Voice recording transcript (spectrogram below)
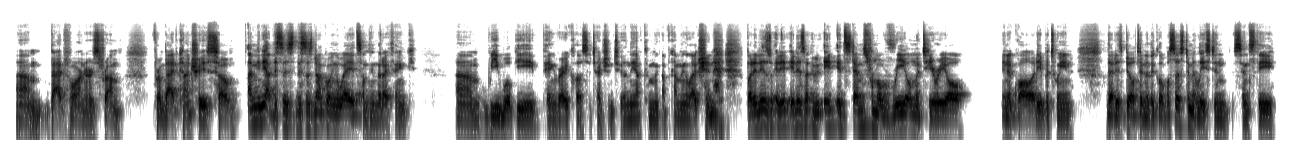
um, bad foreigners from from bad countries. So I mean, yeah, this is this is not going away. It's something that I think um, we will be paying very close attention to in the upcoming upcoming election. but it is it, it is it, it stems from a real material inequality between that is built into the global system, at least in since the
